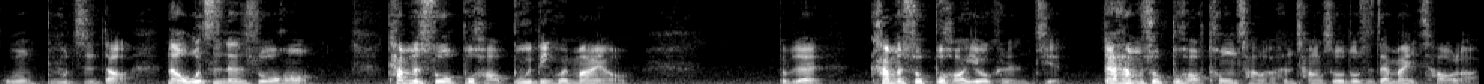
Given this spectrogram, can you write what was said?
我们不知道。那我只能说，吼，他们说不好不一定会卖哦，对不对？他们说不好也有可能减，但他们说不好，通常了很长时候都是在卖超了。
